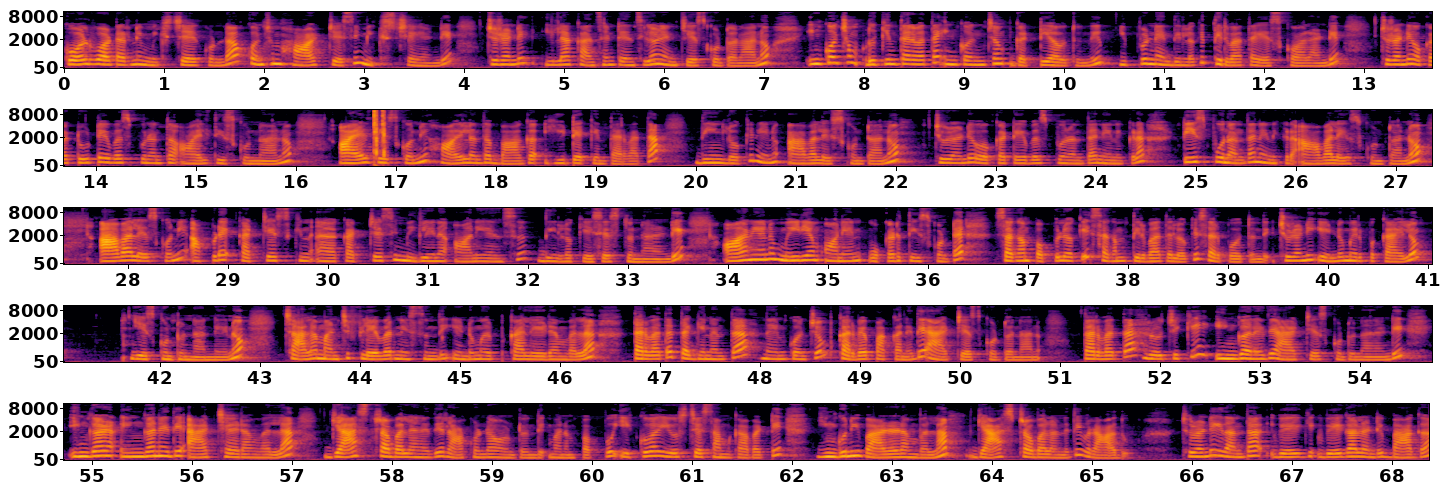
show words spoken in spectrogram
కోల్డ్ వాటర్ని మిక్స్ చేయకుండా కొంచెం హాట్ చేసి మిక్స్ చేయండి. చూడండి ఇలా కన్సిస్టెన్సీలో నేను చేసుకుంటున్నాను. ఇంకొంచెం ఉడికిన తర్వాత ఇంకొంచెం గట్టి అవుతుంది. ఇప్పుడు నేను దీనిలోకి తిరువాత వేసుకోవాలండి. చూడండి ఒక టూ టేబుల్ స్పూన్ అంత ఆయిల్ తీసుకున్నాను. ఆయిల్ తీసుకొని ఆయిల్ అంతా బాగా హీట్ ఎక్కిన తర్వాత దీనిలోకి నేను ఆవాలు వేసుకుంటాను. చూడండి ఒక టేబుల్ స్పూన్ అంతా నేను ఇక్కడ టీ స్పూన్ అంతా నేను ఇక్కడ ఆవాలు వేసుకుంటాను. ఆవాలు వేసుకొని అప్పుడే కట్ చేసి కట్ చేసి మిగిలిన ఆనియన్స్ దీనిలోకి వేసేస్తున్నానండి. ఆనియన్ మీడియం ఆనియన్ ఒకటి తీసుకుంటే సగం పప్పులోకి సగం తిరువాతలోకి సరిపోతుంది. చూడండి ఎండుమిరపకాయలు వేసుకుంటున్నాను నేను. చాలా మంచి ఫ్లేవర్ని ఇస్తుంది. ఎండుమిరపకాయలు వేయడం వల్ల తర్వాత తగినంత నేను కొంచెం కరివేపాకు అనేది యాడ్ చేసుకుంటున్నాను. తర్వాత రుచికి ఇంగు అనేది యాడ్ చేసుకుంటున్నానండి. ఇంగ ఇంగ అనేది యాడ్ చేయడం వల్ల గ్యాస్ ట్రబుల్ అనేది రాకుండా ఉంటుంది. మనం పప్పు ఎక్కువ యూస్ చేస్తాం కాబట్టి ఇంగుని వాడడం వల్ల గ్యాస్ ట్రబుల్ అనేది రాదు. చూడండి ఇదంతా వేగి వేగాలండి బాగా.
